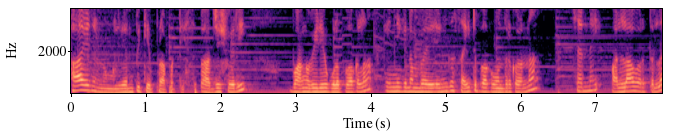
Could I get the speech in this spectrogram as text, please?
ஹாய் நான் உங்களுக்கு என்பிகே ப்ராப்பர்ட்டிஸ் ராஜேஸ்வரி. வாங்க வீடியோக்குள்ளே பார்க்கலாம். இன்றைக்கி நம்ம எங்கே சைட்டு பார்க்க வந்திருக்கோம்னா சென்னை பல்லாவரத்தில்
